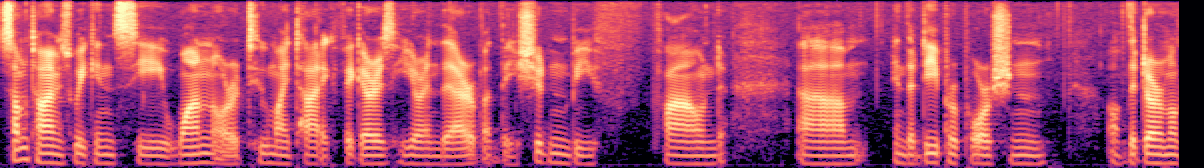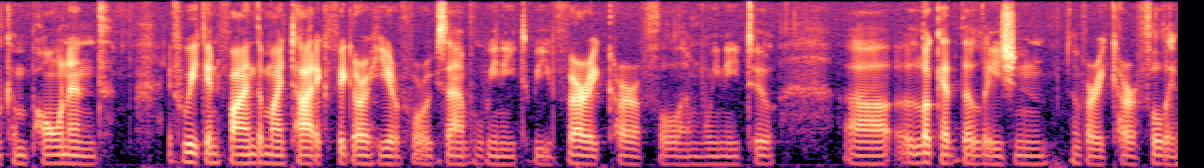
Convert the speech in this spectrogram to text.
Sometimes we can see one or two mitotic figures here and there, but they shouldn't be found um, in the deeper portion of the dermal component if we can find the mitotic figure here, for example, we need to be very careful and we need to uh, look at the lesion very carefully.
